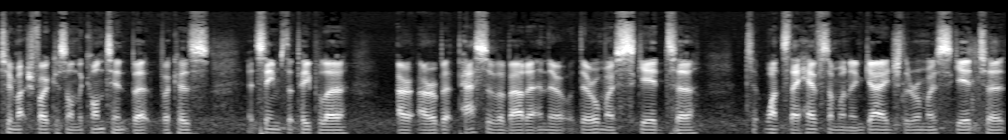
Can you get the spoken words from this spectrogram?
too much focus on the content, but because it seems that people are, are, are a bit passive about it and they're they're almost scared to, to once they have someone engaged, they're almost scared to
